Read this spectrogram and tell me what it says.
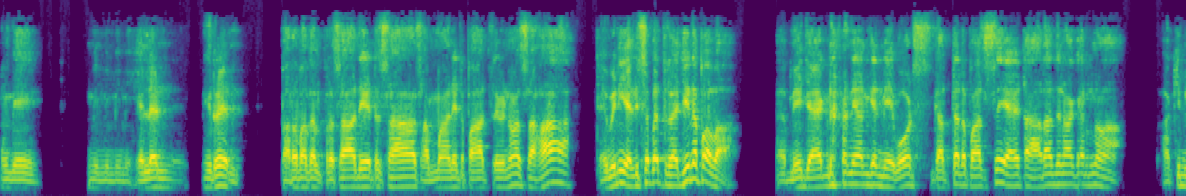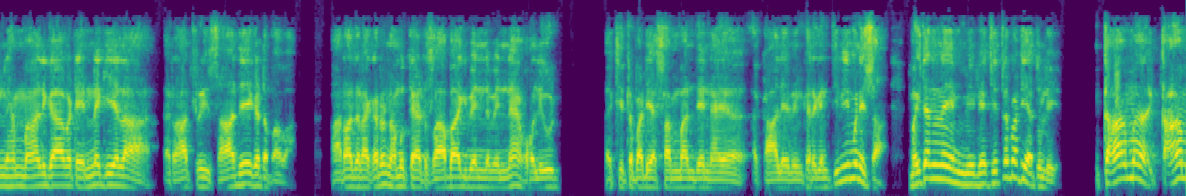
මේ හෙලන් නිරෙන් පරවදල් ප්‍රසාදයට සහ සම්මානයට පාත්‍ර වෙනවා සහ තැවෙනි එලිසබත් රජින පවා. මේ ජයග්‍රහණයන්ගෙන් මේ වෝට්ස් ගත්තට පස්සේ ඇයට ආරාධනා කරනවා. අකින් හැම් මාලිගාවට එන්න කියලා රාත්‍රී සාදයකට පවා. ආරාධනා කරන නමුත් ඇයට සභාගි වෙන්න වෙන්න හොලිවුඩ් චිත්‍රපටිය සම්බන්ධයෙන් අය කාලය වෙන් කරගෙන තිබීම නිසා. මහිතන්නේ මේ චිත්‍රපටිය ඇතුළේ ඉතාම ඉතාම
